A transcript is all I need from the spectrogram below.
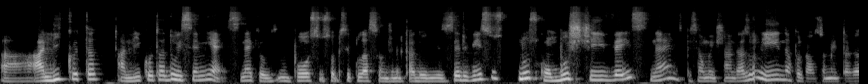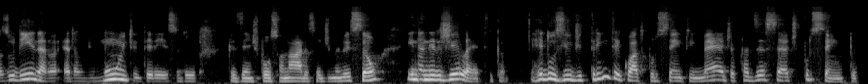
a alíquota, a alíquota do ICMS, né, que é o Imposto sobre Circulação de Mercadorias e Serviços, nos combustíveis, né, especialmente na gasolina, por causa do aumento da gasolina, era, era de muito interesse do presidente Bolsonaro essa diminuição, e na energia elétrica. Reduziu de 34% em média para 17%.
